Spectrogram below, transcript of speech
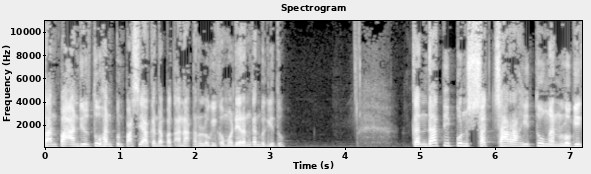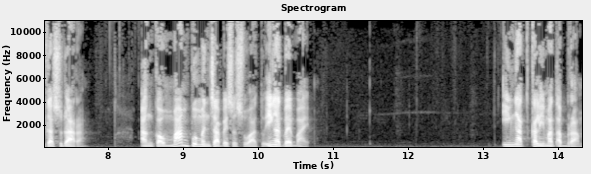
tanpa andil Tuhan pun pasti akan dapat anak, karena logika modern kan begitu. Kendati pun secara hitungan logika saudara, engkau mampu mencapai sesuatu. Ingat baik-baik. Ingat kalimat Abram.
